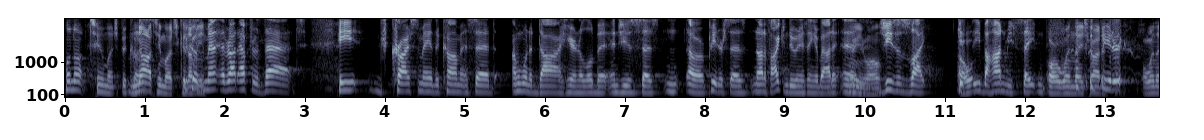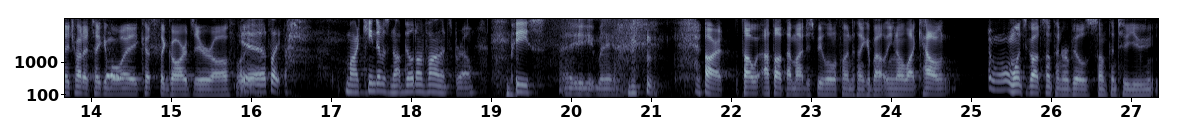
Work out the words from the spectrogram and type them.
Well, not too much because Not too much, 'cause, I because mean- right after that, he Christ made the comment said, "I'm going to die here in a little bit," and Jesus says, or Peter says, "Not if I can do anything about it." And. Jesus is like, "Get Oh. thee behind me, Satan." Or when they To try to, or when they try to take him away, he cuts the guard's ear off. Like, yeah, it's like, my kingdom is not built on violence, bro. Peace. Amen. All right. I thought I thought that might just be a little fun to think about. You know, like how once God something reveals something to you,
